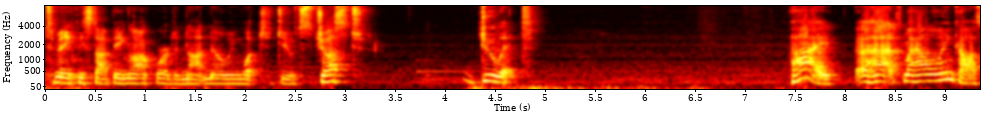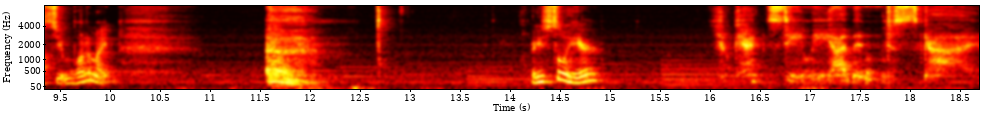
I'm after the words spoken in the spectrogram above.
to make me stop being awkward and not knowing what to do. It's just do it. Hi, it's my Halloween costume. What am I? Are you still here? You can't see me. I'm in disguise.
